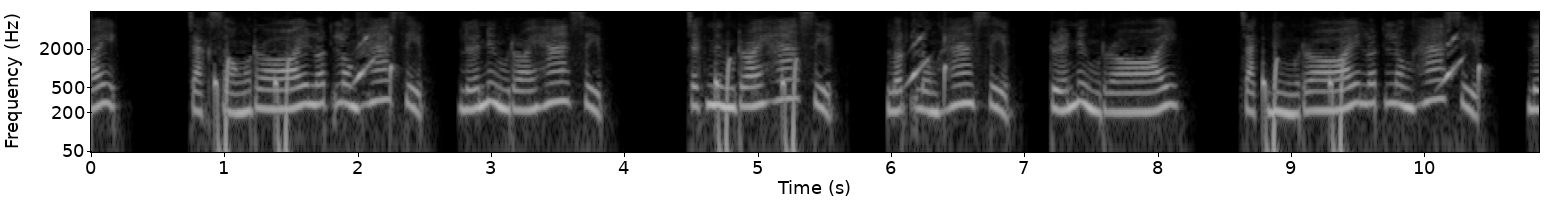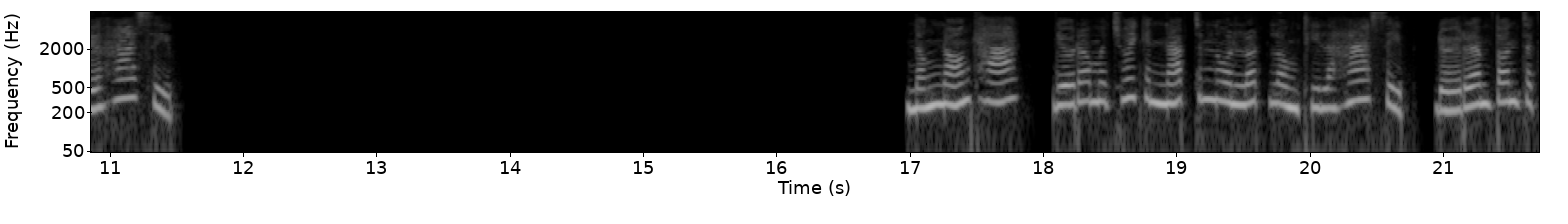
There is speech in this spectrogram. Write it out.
200 จาก 200 ลดลง 50 เหลือ 150 จาก 150 ลดลง 50 เหลือ 100 จาก 100 ลดลง 50 เหลือ 50 น้องๆ คะ เดี๋ยวเรามาช่วยกันนับจำนวนลดลงทีละ 50 โดยเริ่มต้นจาก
